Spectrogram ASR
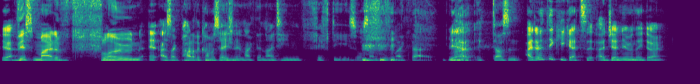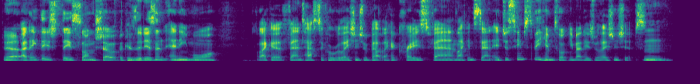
Yeah. this might have flown as like part of the conversation in like the 1950s or something like that. But Yeah. it doesn't. I don't think he gets it. I genuinely don't. Yeah. I think these these songs show it because it isn't anymore like a fantastical relationship about like a crazed fan. Like instead, it just seems to be him talking about his relationships. Mm.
